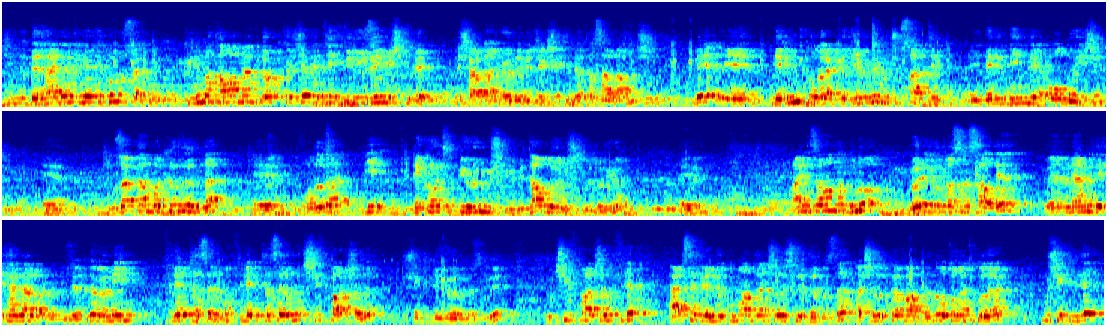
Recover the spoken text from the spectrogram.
Şimdi detaylarına gelecek olursak, klima tamamen dört köşe ve tek bir yüzeymiş gibi dışarıdan görülebilecek şekilde tasarlanmış. Ve e, derinlik olarak da 21,5 santim e, derinliğinde olduğu için e, uzaktan bakıldığında e, odada bir dekoratif bir ürünmüş gibi, bir tabloymuş gibi duruyor. E, Aynı zamanda bunu böyle durmasını sağlayan önemli detaylar var ürün üzerinde. Örneğin flap tasarımı. Flap tasarımı çift parçalı. Şu şekilde gördüğünüz gibi. Bu çift parçalı flap her seferinde kumandadan çalıştırdığımızda açılıp kapandığında otomatik olarak bu şekilde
